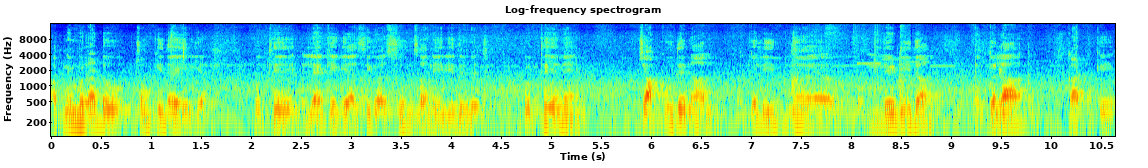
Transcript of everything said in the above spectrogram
ਆਪਣੇ ਮਰਾਡੋ ਚੌਂਕੀ ਦਾ ਏਰੀਆ ਉੱਥੇ ਲੈ ਕੇ ਗਿਆ ਸੀਗਾ ਸੁਨਸਾਨ ਏਰੀਆ ਦੇ ਵਿੱਚ। ਉੱਥੇ ਇਹਨੇ ਚਾਕੂ ਦੇ ਨਾਲ ਗਲੀ ਲੇਡੀ ਦਾ ਗਲਾ ਕੱਟ ਕੇ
